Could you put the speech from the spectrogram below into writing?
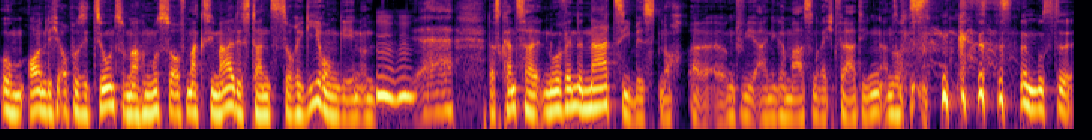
um ordentlich Opposition zu machen, musst du auf Maximaldistanz zur Regierung gehen. Und mhm. äh, das kannst du halt nur, wenn du Nazi bist, noch äh, irgendwie einigermaßen rechtfertigen. Ansonsten musst, du,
